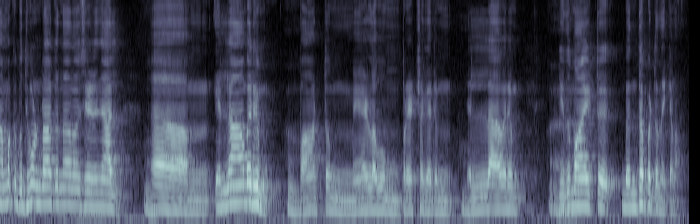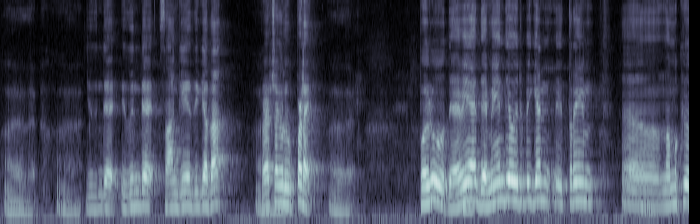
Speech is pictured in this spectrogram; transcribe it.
നമുക്ക് ബുദ്ധിമുട്ടുണ്ടാക്കുന്നതെന്ന് വെച്ച് കഴിഞ്ഞാൽ എല്ലാവരും പാട്ടും മേളവും പ്രേക്ഷകരും എല്ലാവരും ഇതുമായിട്ട് ബന്ധപ്പെട്ട് നിൽക്കണം. ഇതിന്റെ ഇതിന്റെ സാങ്കേതികത പ്രേക്ഷകരുൾപ്പെടെ ഉൾപ്പെടെ. ഇപ്പോൾ ഒരു ദേവയെ ദമയന്തി അവതരിപ്പിക്കാൻ ഇത്രയും നമുക്ക്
